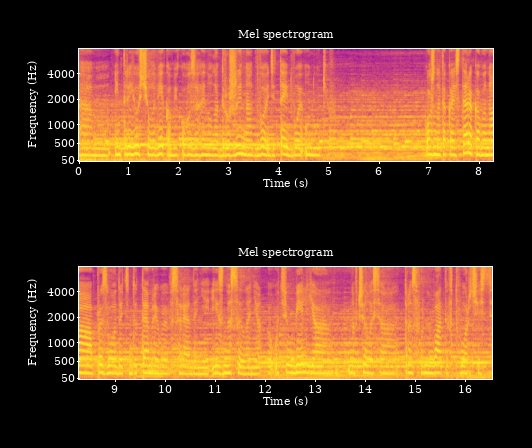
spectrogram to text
ем, інтерв'ю з чоловіком, в якого загинула дружина, двоє дітей, двоє онуків. Кожна така істерика вона призводить до темряви всередині і знесилення. Оцю біль я навчилася трансформувати в творчість.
